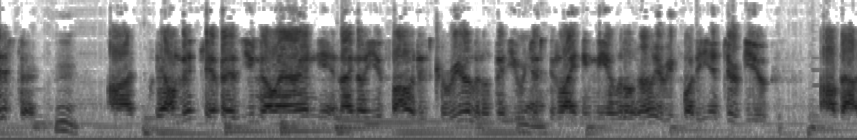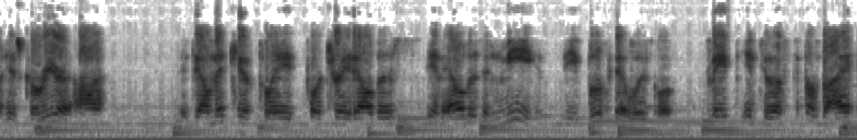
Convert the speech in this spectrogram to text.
sister." Hmm. Uh, Dale Midkiff, as you know, Aaron, and I know you followed his career a little bit. You were Yeah. just enlightening me a little earlier before the interview about his career. Uh, Dale Midkiff played, portrayed Elvis in Elvis and Me, the book that was made into a film by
